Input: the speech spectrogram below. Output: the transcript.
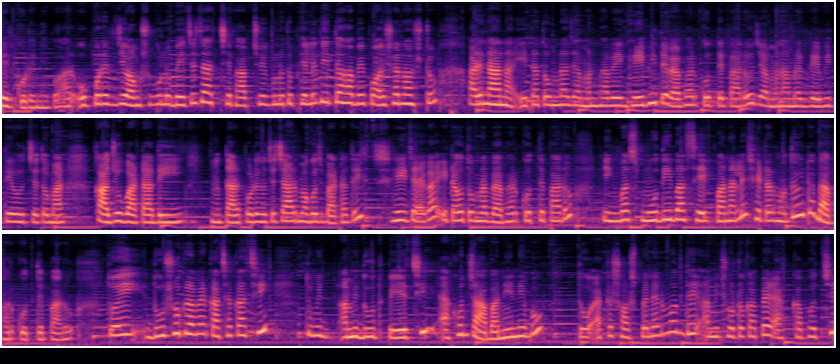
বের করে নেব। আর ওপরের যে অংশগুলো বেঁচে যাচ্ছে, ভাবছ এগুলো তো ফেলে দিতে হবে, পয়সা নষ্ট। আরে না না, এটা তোমরা যেমনভাবে গ্রেভিতে ব্যবহার করতে পারো, যেমন আমরা গ্রেভিতে হচ্ছে তোমার কাজু বাটা দিই তারপরে হচ্ছে চার মগজ বাটা দিই, সেই জায়গায় এটাও তোমরা ব্যবহার করতে পারো, কিংবা স্মুদি বা শেক বানালে সেটার মধ্যেও এটা ব্যবহার করতে পারো। তো এই দুশো গ্রামের কাছাকাছি তুমি, আমি দুধ পেয়েছি, এখন চা বানিয়ে নেব। তো একটা সসপ্যানের মধ্যে আমি ছোটো কাপের এক কাপ হচ্ছে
